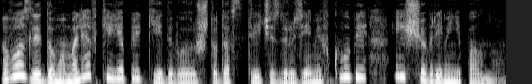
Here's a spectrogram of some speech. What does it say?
Возле дома малявки я прикидываю, что до встречи с друзьями в клубе еще времени полно.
